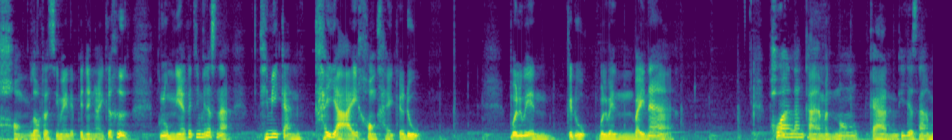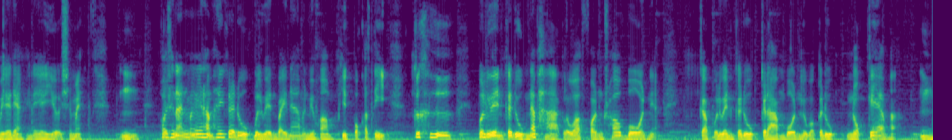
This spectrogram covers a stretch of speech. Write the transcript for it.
ของโรคทาลัสซีเมียเนี่ยเป็นยังไงก็คือกลุ่มนี้ก็จะมีลักษณะ ที่มีการขยายของไขกระดูก บริเวณกระดูกบริเวณใบหน้า เพราะว่าร่างกายมันต้องการที่จะสร้างเม็ดเลือดแดงให้ได้เยอะใช่ไหมอืมเพราะฉะนั้นมันก็ทำให้กระดูกบริเวณใบหน้ามันมีความผิดปกติ ก็คือบริเวณกระดูกหน้าผากหรือว่า frontal bone เนี่ยกับบริเวณกระดูกกรามบนหรือว่ากระดูกหนกแก้มอะอืม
